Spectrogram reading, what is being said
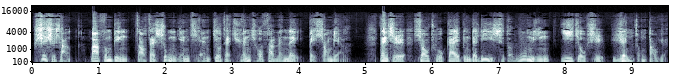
事实上，麻风病早在十五年前就在全球范围内被消灭了，但是消除该病的历史的污名依旧是任重道远。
